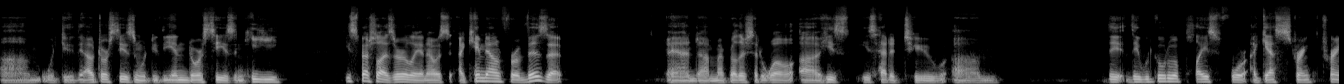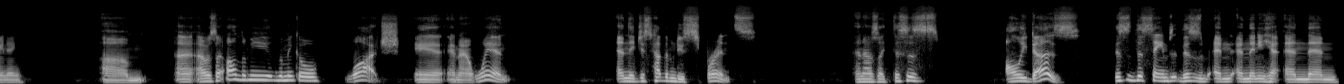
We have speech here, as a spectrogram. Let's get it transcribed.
Um, would do the outdoor season, would do the indoor season. He he specialized early, and I was I came down for a visit, and uh, my brother said, "Well, uh, he's he's headed to." Um, they they would go to a place for I guess strength training. Um, I, was like, "Oh, let me let me go watch," and and I went, and they just had them do sprints and I was like, this is all he does. This is the same. This is and and then he ha- and then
